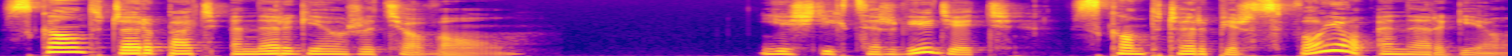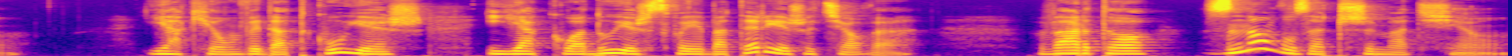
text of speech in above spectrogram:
Skąd czerpać energię życiową? Jeśli chcesz wiedzieć, skąd czerpiesz swoją energię, jak ją wydatkujesz i jak ładujesz swoje baterie życiowe, warto znowu zatrzymać się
